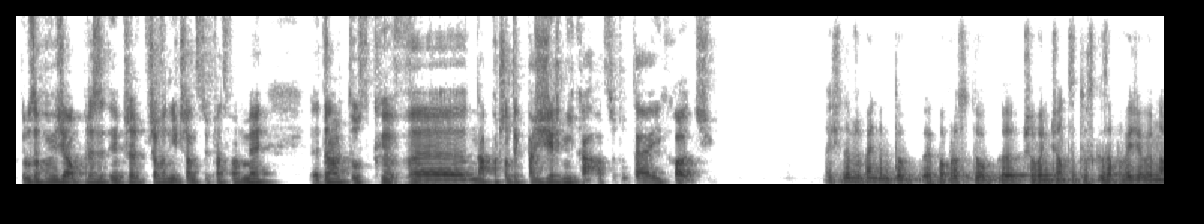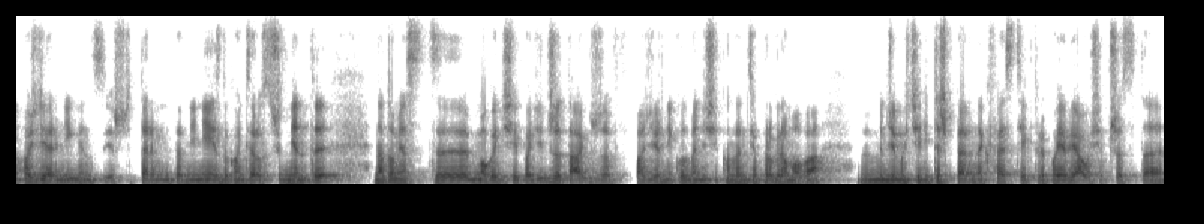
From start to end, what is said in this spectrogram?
którą zapowiedział przewodniczący Platformy Donald Tusk w, na początek października. O co tutaj chodzi? Jeśli dobrze pamiętam, to e, po prostu e, przewodniczący Tusk zapowiedział ją na październik, więc jeszcze termin pewnie nie jest do końca rozstrzygnięty. Natomiast e, mogę dzisiaj powiedzieć, że tak, że w październiku odbędzie się konwencja programowa. Będziemy chcieli też pewne kwestie, które pojawiały się przez te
